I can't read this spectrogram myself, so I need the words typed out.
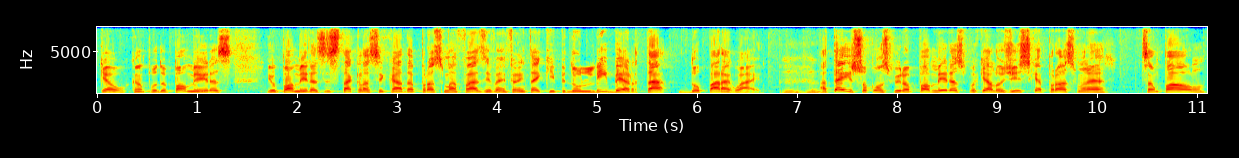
que é o campo do Palmeiras. E o Palmeiras está classificado à próxima fase e vai enfrentar a equipe do Libertar do Paraguai. Até isso conspirou o Palmeiras, porque a logística é próxima, né? São Paulo.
